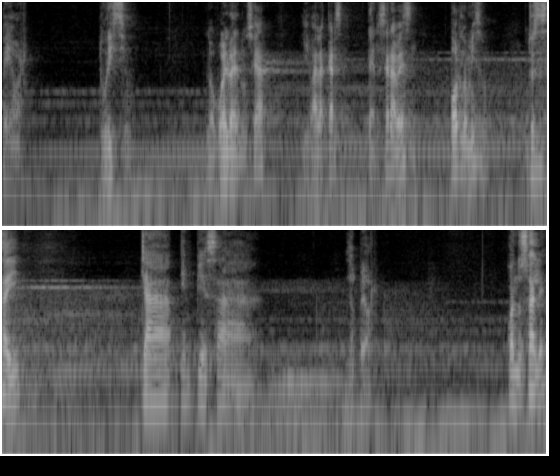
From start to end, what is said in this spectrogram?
Peor. Durísimo. Lo vuelve a denunciar y va a la cárcel. Tercera vez por lo mismo. Entonces ahí ya empieza lo peor. Cuando sale,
